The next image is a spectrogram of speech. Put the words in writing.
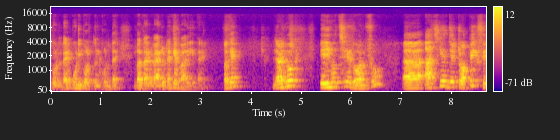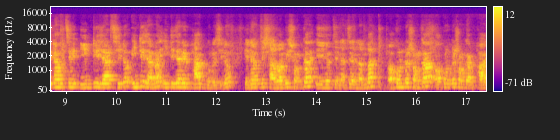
করে দেয়, পরিবর্তন করে দেয় বা তার ভ্যালুটাকে বাড়িয়ে দেয়। ওকে যাই হোক, এই হচ্ছে গল্প। আজকের যে টপিক সেটা হচ্ছে ইন্টিজার ছিল। ইন্টিজার নয় ইন্টিজারের ভাগগুলো ছিল। এটা হচ্ছে স্বাভাবিক সংখ্যা, এই হচ্ছে ন্যাচারাল নাম্বার অখণ্ড সংখ্যা, অখণ্ড সংখ্যার ভাগ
